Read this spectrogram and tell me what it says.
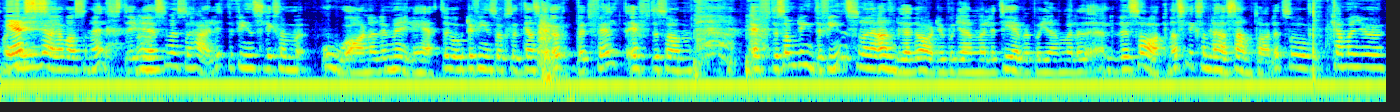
Man kan ju göra vad som helst. Det är ju det som är så härligt. Det finns liksom oanade möjligheter och det finns också ett ganska öppet fält eftersom, eftersom det inte finns några andra radioprogram eller tv-program eller, eller det saknas liksom det här samtalet så kan man ju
